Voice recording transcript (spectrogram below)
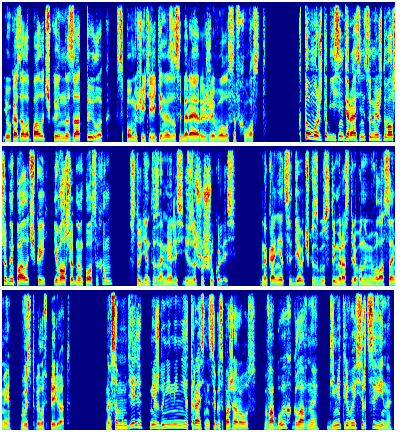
и указала палочкой на затылок, с помощью телекинеза собирая рыжие волосы в хвост. «Кто может объяснить разницу между волшебной палочкой и волшебным посохом?» — Студенты замялись и зашушукались. Наконец, девочка с густыми растрепанными волосами выступила вперед. «На самом деле, между ними нет разницы, госпожа Роуз. В обоих главное — Диметриевая сердцевина.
